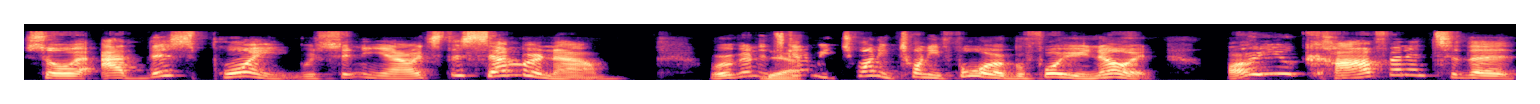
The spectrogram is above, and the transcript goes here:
So at this point, we're sitting, you know, it's December now. We're gonna it's yeah. gonna be 2024 before you know it. Are you confident to the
